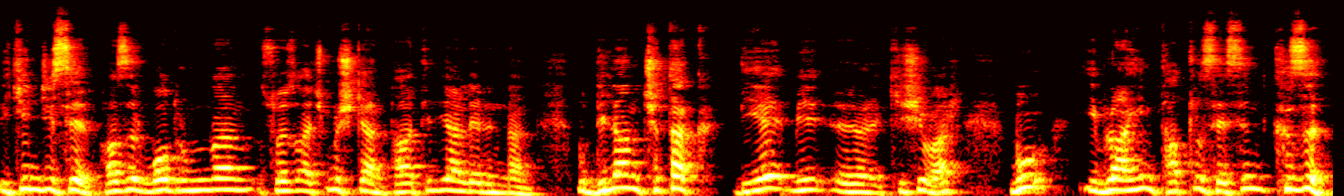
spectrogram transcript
İkincisi hazır Bodrum'dan söz açmışken tatil yerlerinden bu Dilan Çıtak diye bir e, kişi var. Bu İbrahim Tatlıses'in kızı.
